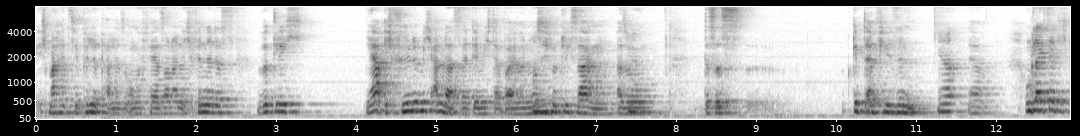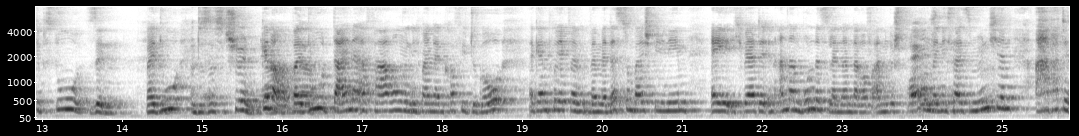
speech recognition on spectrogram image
ich mache jetzt hier Pillepalle so ungefähr, sondern ich finde das wirklich, ja, ich fühle mich anders, seitdem ich dabei bin, muss mhm. ich wirklich sagen. Also, ja. das ist, gibt einem viel Sinn. Ja. ja. Und gleichzeitig gibst du Sinn. Weil du. Und das ist schön. Genau, ja, weil ja. du deine Erfahrungen, ich meine, dein Coffee to Go Again Projekt, wenn, wenn wir das zum Beispiel nehmen, ey, ich werde in anderen Bundesländern darauf angesprochen, Echt? wenn ich sage in München, ah, warte,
